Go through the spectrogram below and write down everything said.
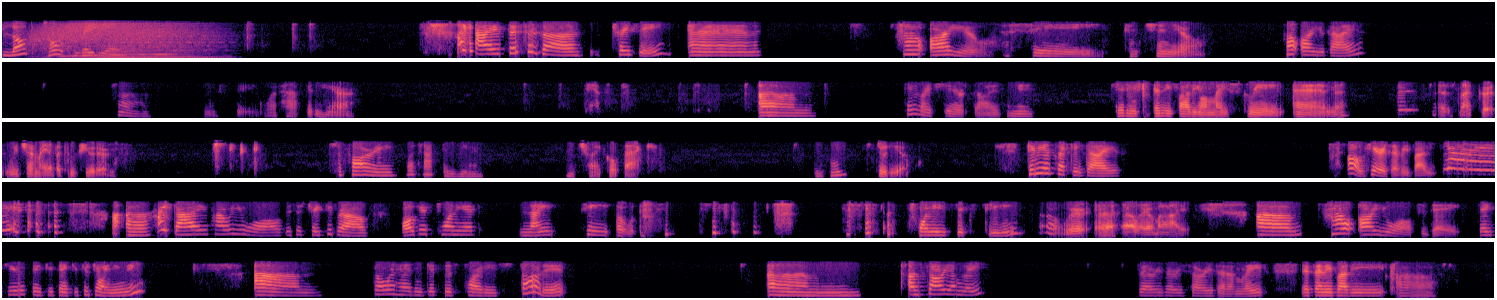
Blog Talk Radio. Hi guys, this is uh Tracy and how are you? Let's see. Continue. How are you guys? Hmm. Let me see what happened here. Damn it. Um stay right there, guys. I mean, getting anybody on my screen, and it's not good. Let me try my other computer. Safari, what happened here? Let me try to go back. Mhm. Studio. Give me a second, guys. Oh, here's everybody. Yay! Uh, hi, guys. How are you all? This is Tracy Brown. August 20th, 19, oh, 2016. Oh, where the hell am I? Um, how are you all today? Thank you, thank you, thank you for joining me. Um, go ahead and get this party started. Um, I'm sorry I'm late very, very sorry that I'm late. If anybody, uh,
